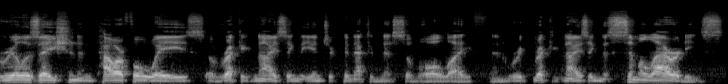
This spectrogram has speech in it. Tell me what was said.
realization in powerful ways of recognizing the interconnectedness of all life and re recognizing the similarities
